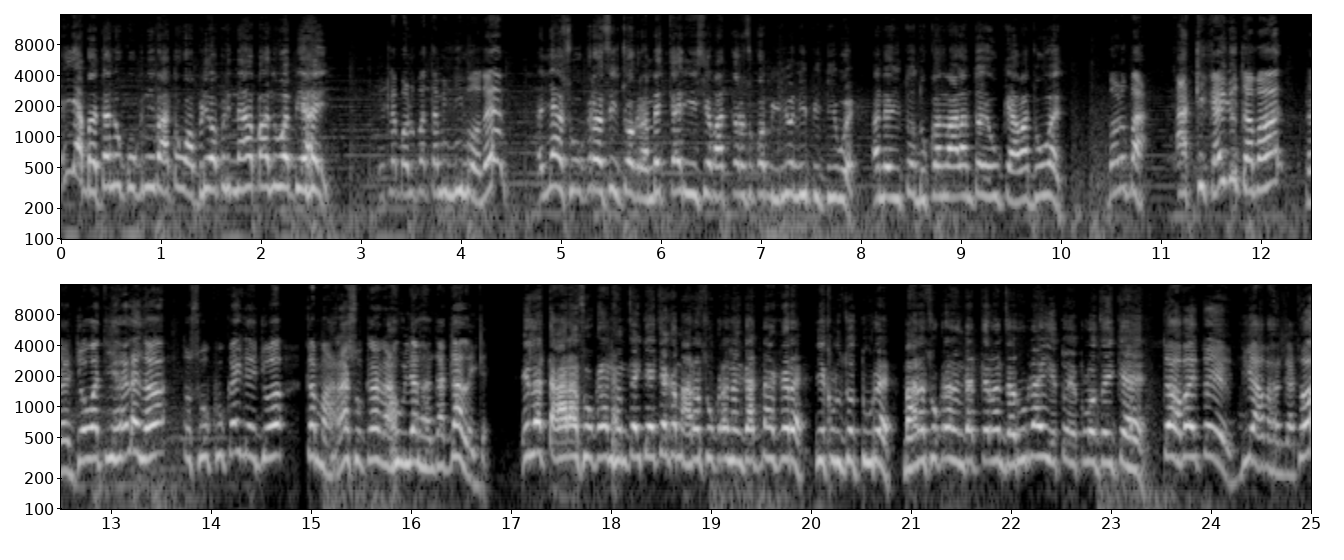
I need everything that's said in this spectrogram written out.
અલ્યા બધાનું કોકની વાતો વાપડી વાપડી ના બાંધવું હોય ભાઈ. એટલે બળુપા તમે નીમો ને અલ્યા છોકરા સી ચોક રમેશ કઈ છે વાત કરો છો કોઈ બીડીઓ નહીં પીતી હોય. અને એ તો દુકાન વાળાને તો એવું કહેવા જોવે જ. બળુપા આખી કહી દઉં તમાર રંજોવાથી હેડે ને તો સુખું કહી દેજો કે મારા છોકરા રાહુલ હંગાત ના લઈ જાય. એટલે તારા છોકરાને સમજાઈ જાય છે કે મારા છોકરાને હંગાત ના કરે. એકલું જો તું રહે. મારા છોકરાને હંગાત કરવાની જરૂર નહીં એ તો એકલો જઈ કહે તો હવે તો એ નહીં આવે હંગાત હો.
